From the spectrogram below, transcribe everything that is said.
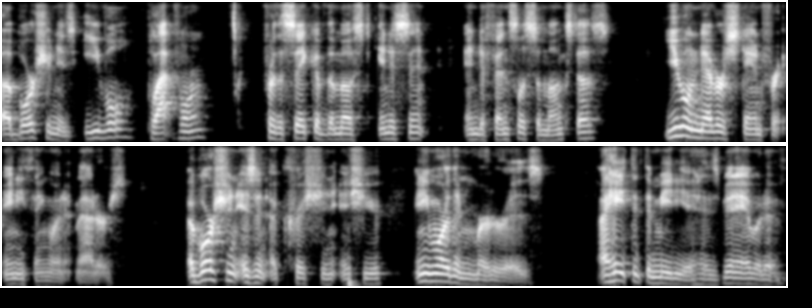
abortion is evil platform for the sake of the most innocent and defenseless amongst us, you will never stand for anything when it matters. Abortion isn't a Christian issue any more than murder is. I hate that the media has been able to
